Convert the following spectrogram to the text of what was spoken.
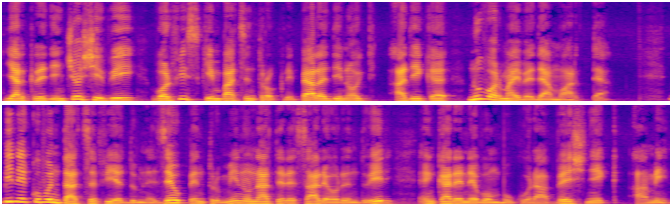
iar credincioșii vii vor fi schimbați într-o clipeală din ochi, adică nu vor mai vedea moartea. Binecuvântat să fie Dumnezeu pentru minunatele sale orânduiri în care ne vom bucura veșnic. Amin.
